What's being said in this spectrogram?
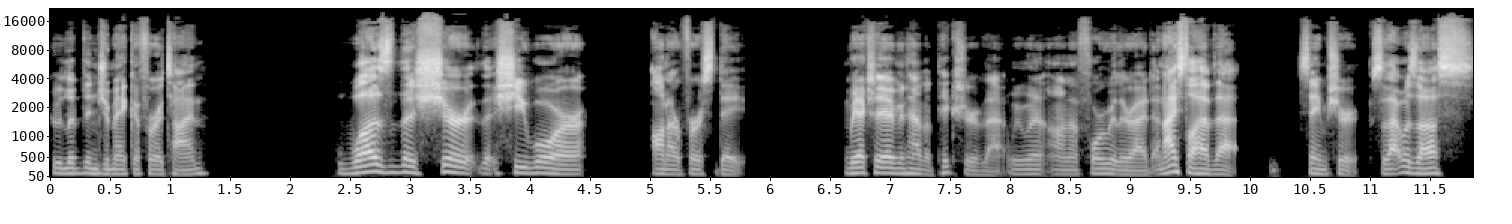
who lived in Jamaica for a time, was the shirt that she wore on our first date. We actually even have a picture of that. We went on a four wheeler ride, and I still have that same shirt. So that was us.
